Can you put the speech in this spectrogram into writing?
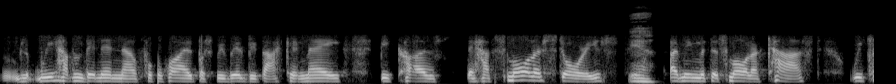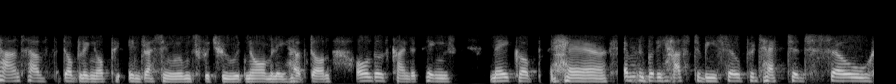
we haven't been in now for a while, but we will be back in May because they have smaller stories. Yeah. I mean, with a smaller cast, we can't have doubling up in dressing rooms, which we would normally have done. All those kind of things. Makeup, hair, everybody has to be so protected. So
